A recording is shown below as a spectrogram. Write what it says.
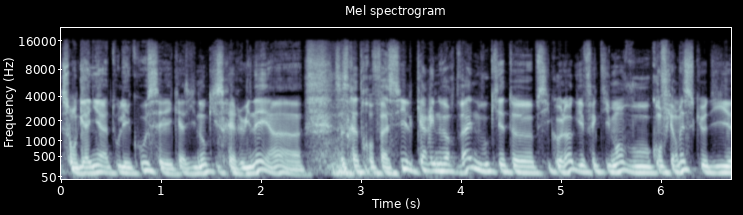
si on gagnait à tous les coups, c'est les casinos qui seraient ruinés. Hein. Ce serait trop facile. Karine Wertwein, vous qui êtes euh, psychologue, effectivement, vous confirmez ce que dit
